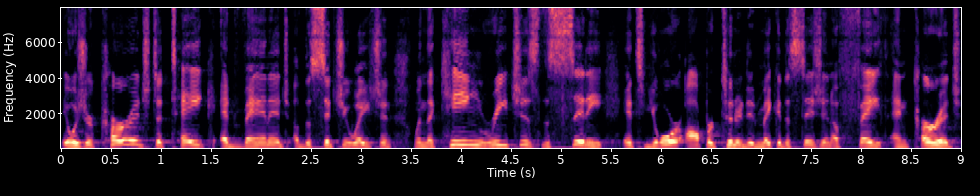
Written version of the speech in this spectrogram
It was your courage to take advantage of the situation. When the king reaches the city, it's your opportunity to make a decision of faith and courage.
